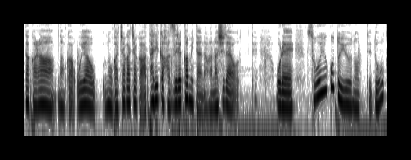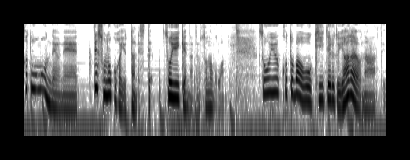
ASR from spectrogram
だから、なんか親のガチャガチャが当たりか外れかみたいな話だよって。俺、そういうこと言うのってどうかと思うんだよねってその子が言ったんですって。そういう意見だったの、その子は。そういう言葉を聞いてると嫌だよなって。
